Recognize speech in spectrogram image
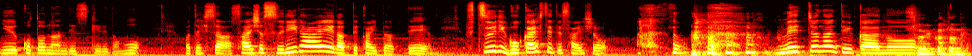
いうことなんですけれども私さ最初スリラー映画って書いてあって普通に誤解してて最初。めっちゃなんていうかあのそういうことね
